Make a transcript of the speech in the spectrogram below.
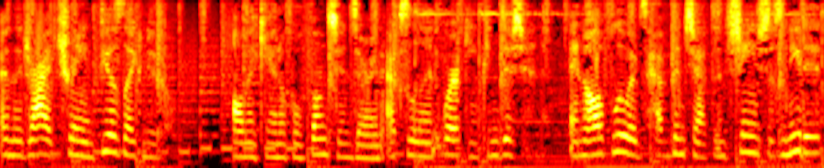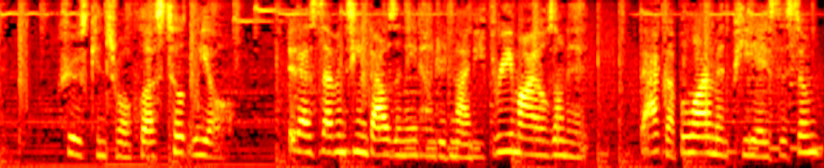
and the drivetrain feels like new. All mechanical functions are in excellent working condition, and all fluids have been checked and changed as needed. Cruise control plus tilt wheel. It has 17,893 miles on it. Backup alarm and PA system,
